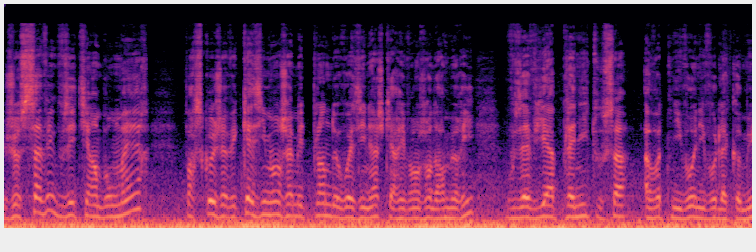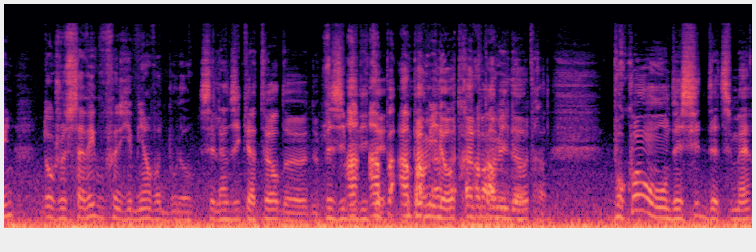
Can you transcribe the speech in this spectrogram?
Je savais que vous étiez un bon maire parce que j'avais quasiment jamais de plainte de voisinage qui arrivait en gendarmerie. Vous aviez aplani tout ça à votre niveau, au niveau de la commune. Donc je savais que vous faisiez bien votre boulot. C'est l'indicateur de, de paisibilité. Un- un pa- un parmi d'autres, un, parmi d'autres. Pourquoi on décide d'être maire?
